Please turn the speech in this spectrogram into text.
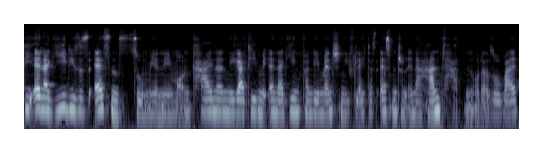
die Energie dieses Essens zu mir nehme und keine negativen Energien von den Menschen, die vielleicht das Essen schon in der Hand hatten oder so, weil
